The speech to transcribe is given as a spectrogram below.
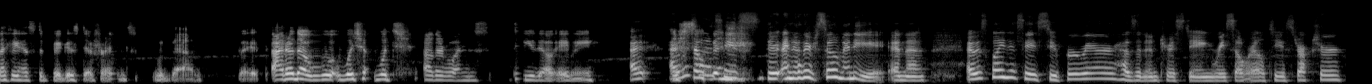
I think that's the biggest difference with them. But I don't know which which other ones do you know, Amy? I, I so many. There, I know there's so many, and then I was going to say SuperRare has an interesting resale royalty structure.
